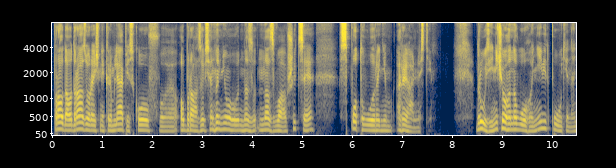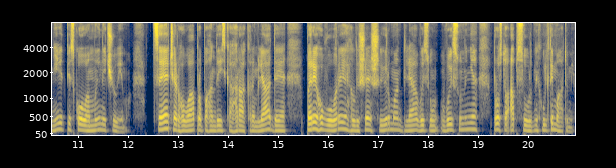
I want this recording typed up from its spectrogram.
Правда, одразу речник Кремля Пісков е, образився на нього, назвавши це спотворенням реальності. Друзі, нічого нового ні від Путіна, ні від Піскова ми не чуємо. Це чергова пропагандистська гра Кремля, де переговори лише ширма для висунення просто абсурдних ультиматумів.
